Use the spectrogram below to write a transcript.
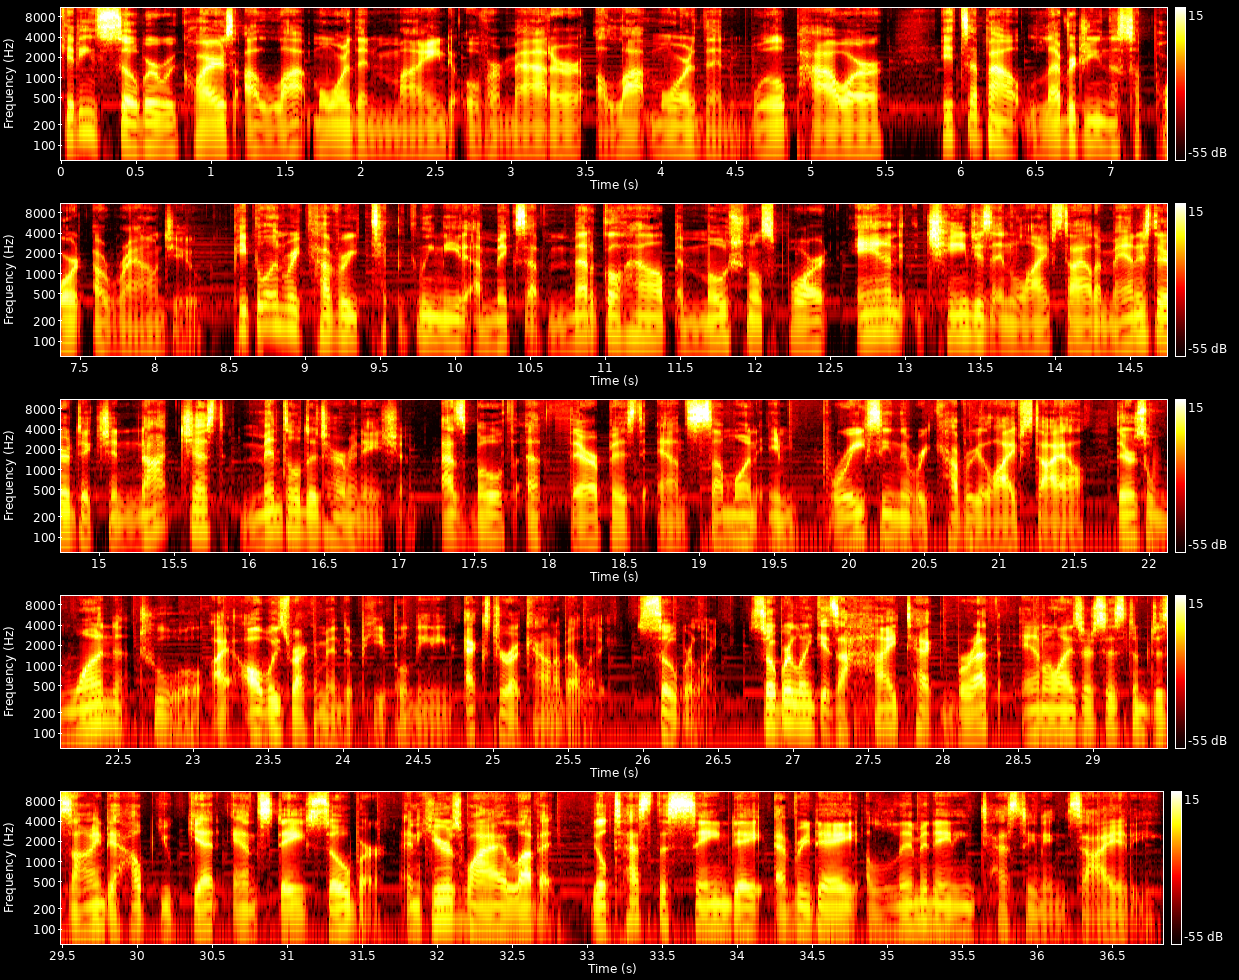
Getting sober requires a lot more than mind over matter, a lot more than willpower. It's about leveraging the support around you. People in recovery typically need a mix of medical help, emotional support, and changes in lifestyle to manage their addiction, not just mental determination. As both a therapist and someone embracing the recovery lifestyle, there's one tool I always recommend to people needing extra accountability SoberLink. SoberLink is a high tech breath analyzer system designed to help you get and stay sober. And here's why I love it you'll test the same day every day, eliminating testing anxiety.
